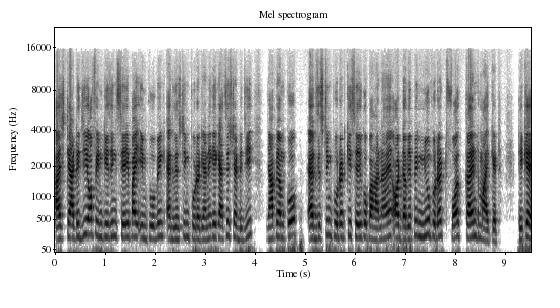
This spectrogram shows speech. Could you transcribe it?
a strategy of increasing sale by improving existing product यानी कि एक ऐसी स्ट्रेटेजी जहाँ पे हमको एग्जिस्टिंग प्रोडक्ट की सेल को बढ़ाना है और developing new product for current market ठीक है?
